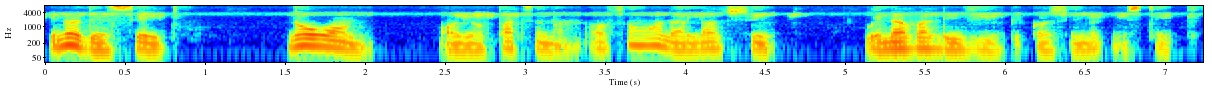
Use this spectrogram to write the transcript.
you know they said no one or your partner or someone that loves you will never leave you because you make mistake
